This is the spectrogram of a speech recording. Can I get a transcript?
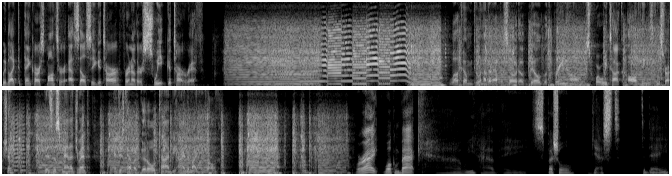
We'd like to thank our sponsor, SLC Guitar, for another sweet guitar riff. Welcome to another episode of Build with Breen Homes, where we talk all things construction, business management, and just have a good old time behind the microphone. All right, welcome back. Uh, we have a special guest today.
